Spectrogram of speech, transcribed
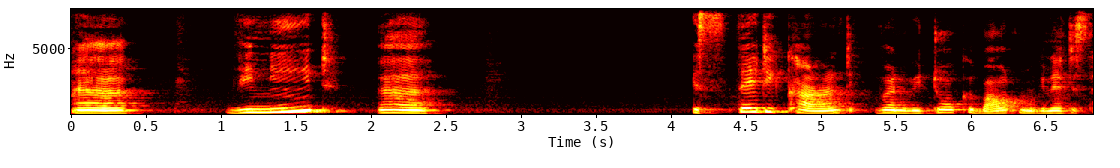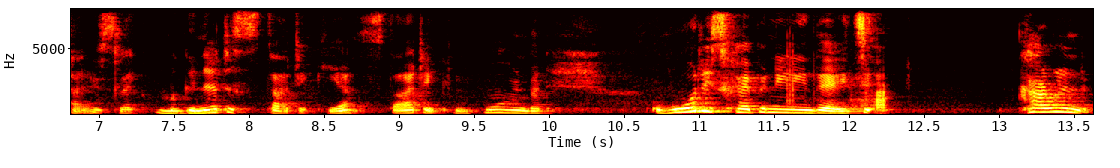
uh, we need uh, a steady current when we talk about magnetostatic. It's like magnetostatic, yeah, static, not moving. But what is happening in there? It's a current.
